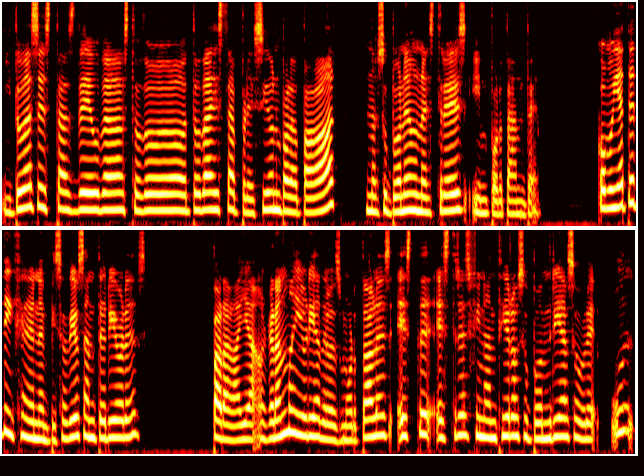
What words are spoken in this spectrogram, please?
Y todas estas deudas, todo, toda esta presión para pagar, nos supone un estrés importante. Como ya te dije en episodios anteriores, para la gran mayoría de los mortales, este estrés financiero supondría sobre un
